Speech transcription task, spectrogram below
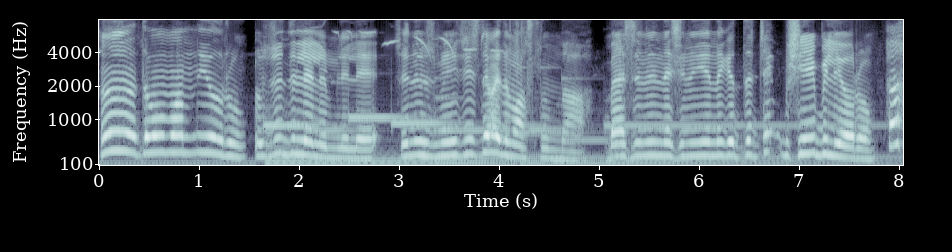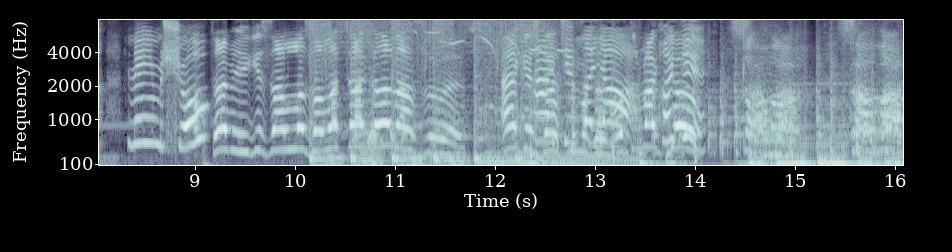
Hı tamam anlıyorum. Özür dilerim Lili. Seni üzmeyi hiç istemedim aslında. Ben senin neşeni yerine getirecek bir şey biliyorum. Hah neymiş o? Tabii ki salla salla çalkala dansınız. Herkes kalksın bakalım. Oturmak Hadi. yok. Salla, salla,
